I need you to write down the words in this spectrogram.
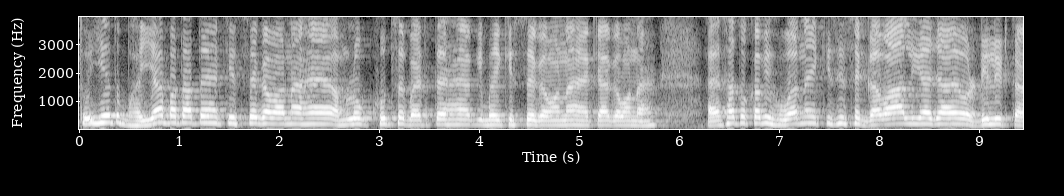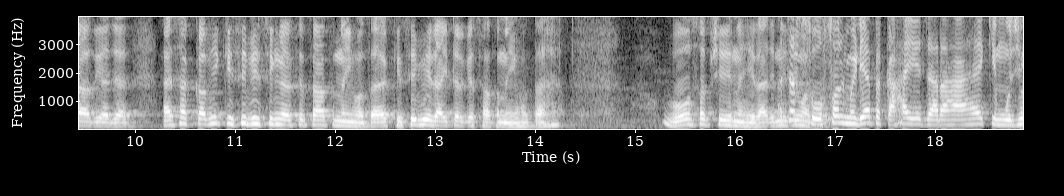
तो ये तो भैया बताते हैं किससे गवाना है, हम लोग खुद से बैठते हैं कि भाई किससे गवाना है, क्या गवाना है। ऐसा तो कभी हुआ नहीं किसी से गवा लिया जाए और डिलीट करा दिया जाए। ऐसा कभी किसी भी सिंगर के साथ नहीं होता है, किसी भी राइटर के साथ नहीं होता है। वो सब चीज़ नहीं राजनीति अच्छा सोशल मीडिया पे कहा यह जा रहा है कि मुझे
